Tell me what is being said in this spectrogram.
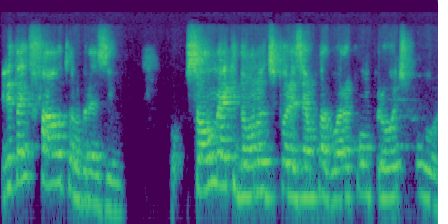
ele está em falta no Brasil. Só o McDonald's, por exemplo, agora comprou tipo,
